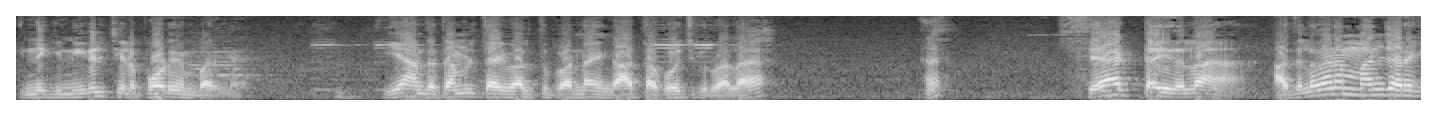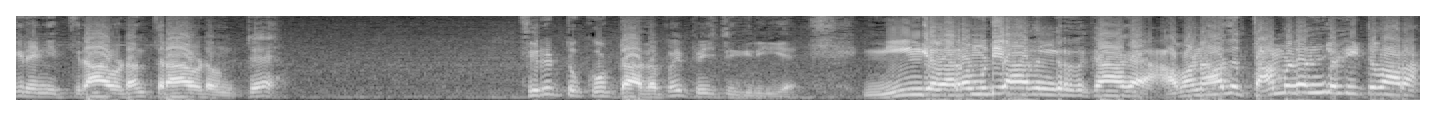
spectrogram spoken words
இன்னைக்கு நிகழ்ச்சியில போடுவேன் பாருங்க. ஏன் அந்த தமிழ் தாய் வாழ்த்து பாருனா எங்க ஆத்தா கோச்சுக்குருவாளா? ஆ? சேட்டை இதெல்லாம். அதுல தானே மஞ்சள் அரைக்கிறேன் நீ திராவிடம் திராவிடம்ட்டு திருட்டு கூட்டாத போய் பேசிக்கிறீங்க. நீங்க வர முடியாதுங்கிறதுக்காக அவனாவது தமிழன் சொல்லிட்டு வாரான்.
